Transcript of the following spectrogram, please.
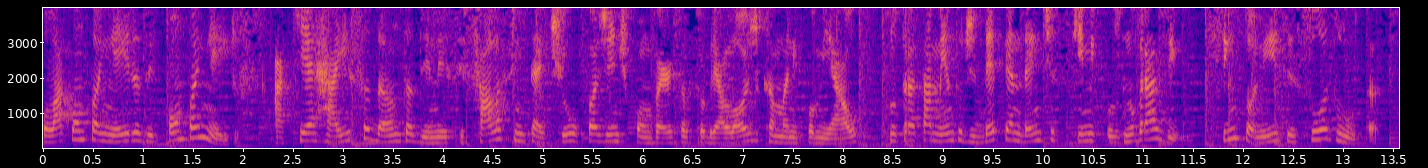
Olá, companheiras e companheiros. Aqui é Raíssa Dantas e nesse Fala Sintete a gente conversa sobre a lógica manicomial no tratamento de dependentes químicos no Brasil. Sintonize suas lutas.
